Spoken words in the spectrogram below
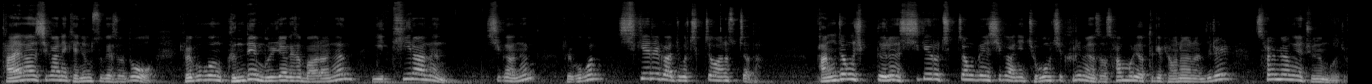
다양한 시간의 개념 속에서도 결국은 근대 물리학에서 말하는 이 t라는 시간은 결국은 시계를 가지고 측정하는 숫자다. 방정식들은 시계로 측정된 시간이 조금씩 흐르면서 사물이 어떻게 변하는지를 설명해 주는 거죠.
